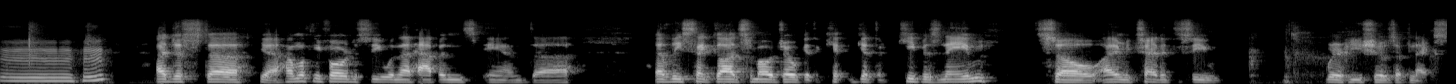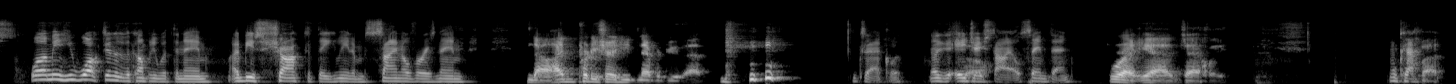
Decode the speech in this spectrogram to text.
mm-hmm. I just uh, yeah, I'm looking forward to see when that happens, and uh, at least thank God Samoa Joe get to get to keep his name. So I am excited to see where he shows up next. Well, I mean, he walked into the company with the name. I'd be shocked if they made him sign over his name. No, I'm pretty sure he'd never do that. exactly. Like so. AJ Styles, same thing. Right, yeah, exactly. Okay. But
